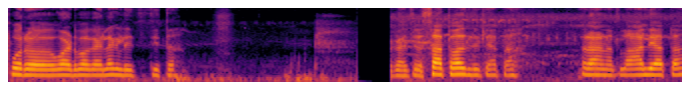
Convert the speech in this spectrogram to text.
पोरं वाट बघायला लागले तिथं. बघायचं सात वाजले ते आता. रानातला आले आता.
